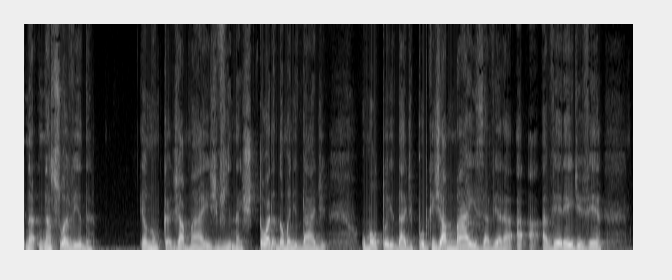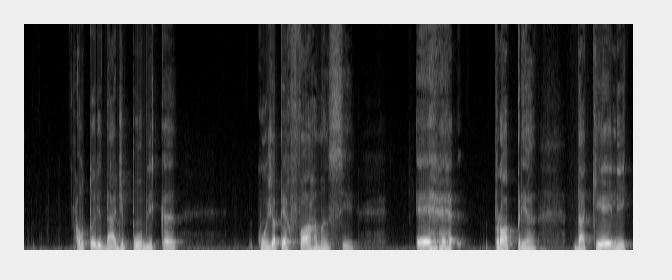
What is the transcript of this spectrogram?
na, na sua vida. Eu nunca, jamais vi na história da humanidade uma autoridade pública, e jamais haverá, haverei de ver autoridade pública cuja performance é própria daquele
